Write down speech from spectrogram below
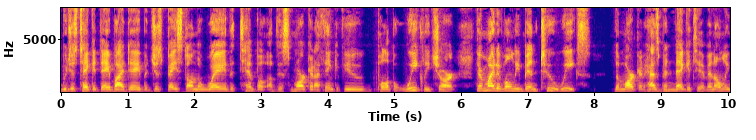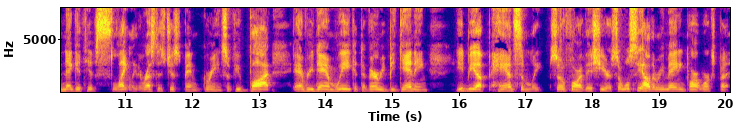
we just take it day by day, but just based on the way the tempo of this market, I think if you pull up a weekly chart, there might have only been two weeks. The market has been negative and only negative slightly. The rest has just been green. So if you bought every damn week at the very beginning, you'd be up handsomely so far this year. So we'll see how the remaining part works, but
